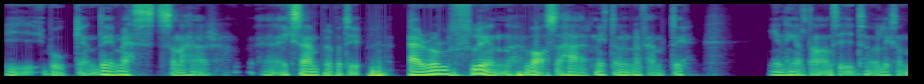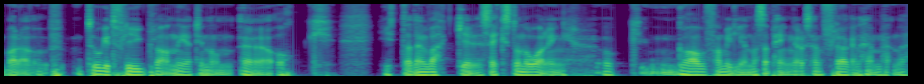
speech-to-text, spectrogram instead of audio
i boken. Det är mest sådana här eh, exempel på typ Errol Flynn var så här 1950 i en helt annan tid och liksom bara tog ett flygplan ner till någon ö och hittade en vacker 16-åring och gav familjen massa pengar och sen flög han hem henne.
